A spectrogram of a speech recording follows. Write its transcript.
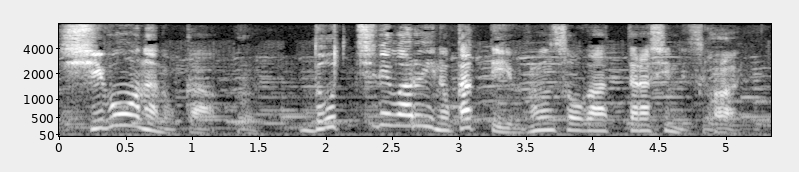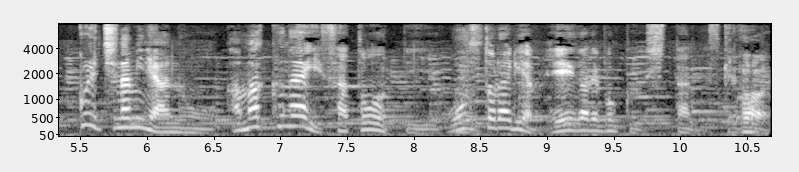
脂肪なのかどっちで悪いのかっていう論争があったらしいんですよ、はい。これちなみにあの甘くない砂糖っていうオーストラリアの映画で僕知ったんですけど、はい。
